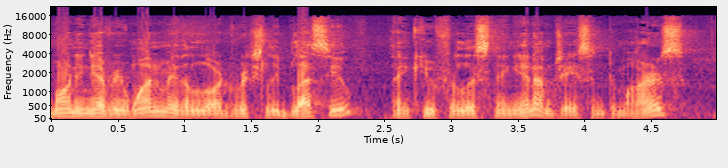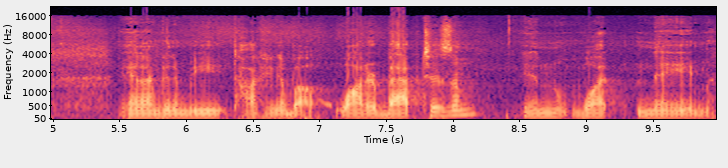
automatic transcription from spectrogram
morning, everyone. May the Lord richly bless you. Thank you for listening in. I'm Jason DeMars, and I'm going to be talking about water baptism in what name.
